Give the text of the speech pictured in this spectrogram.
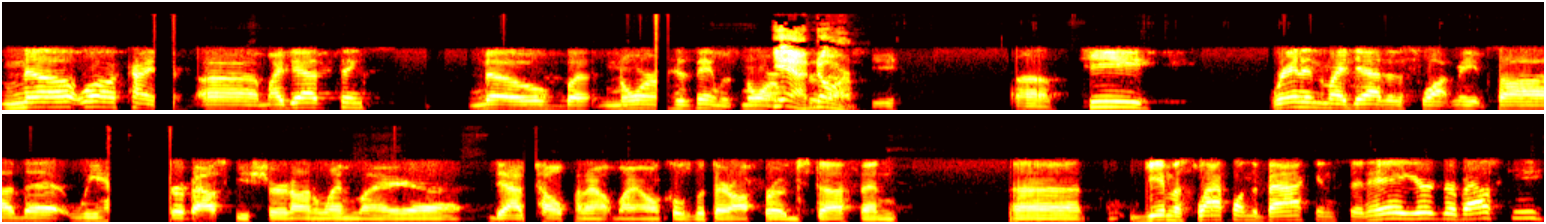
No, well, kind of. Uh, my dad thinks no, but Norm, his name was Norm. Yeah, Norm. Grabowski. Uh, he ran into my dad at a swap meet, saw that we had a Grabowski shirt on when my uh, dad's helping out my uncles with their off-road stuff, and uh, gave him a slap on the back and said, "Hey, you're Grabowski."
